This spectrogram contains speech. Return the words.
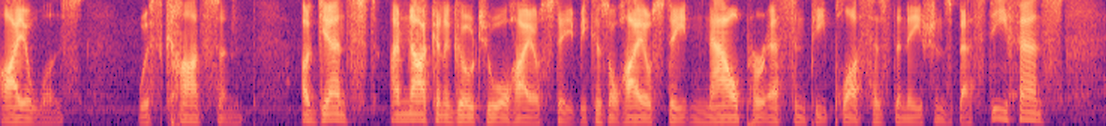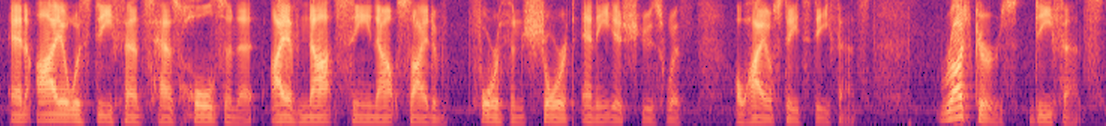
Iowa's, Wisconsin against I'm not going to go to Ohio State because Ohio State now per S&P Plus has the nation's best defense and Iowa's defense has holes in it. I have not seen outside of fourth and short any issues with Ohio State's defense. Rutgers defense.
